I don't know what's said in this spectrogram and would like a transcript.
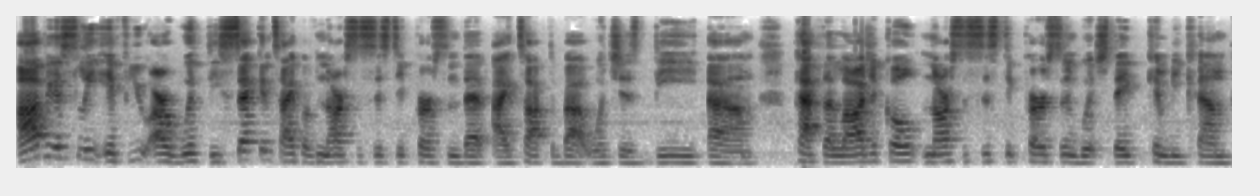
Obviously, if you are with the second type of narcissistic person that I talked about, which is the um, pathological narcissistic person, which they can become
